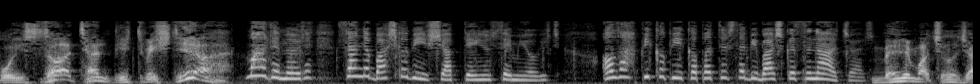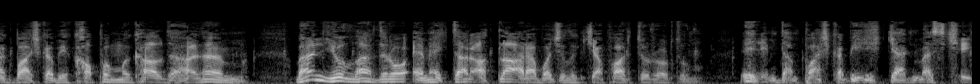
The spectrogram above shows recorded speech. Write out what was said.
bu iş zaten bitmişti ya. Madem öyle sen de başka bir iş yap Denyo Semyoviç. Allah bir kapıyı kapatırsa bir başkasını açar. Benim açılacak başka bir kapım mı kaldı hanım? Ben yıllardır o emektar atla arabacılık yapar dururdum. Elimden başka bir iş gelmez ki.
